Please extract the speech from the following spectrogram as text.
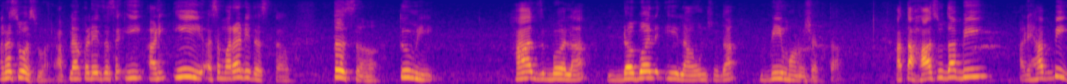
ह्रस्वस्वर. आपल्याकडे जसं ई आणि ई असं मराठीत असतं तसं तुम्ही हाच बला डबल ई e लावूनसुद्धा बी म्हणू शकता. आता हा सुद्धा बी आणि हा बी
